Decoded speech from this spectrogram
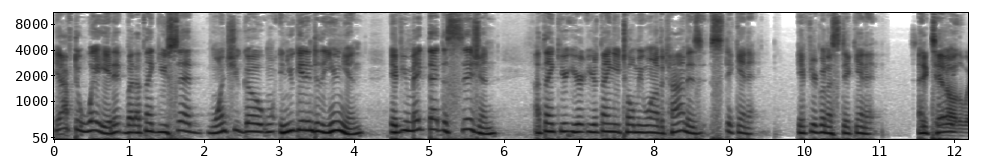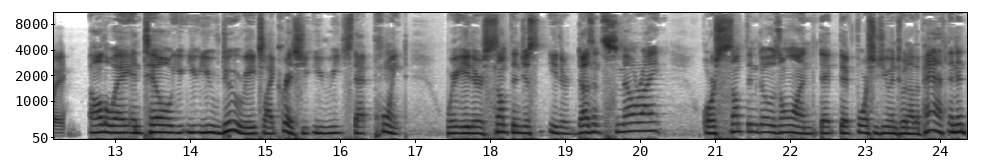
you have to weigh it. But I think you said once you go and you get into the union, if you make that decision, I think your your, your thing you told me one other time is stick in it. If you're going to stick in it, stick until, in all the way, all the way until you, you, you do reach like Chris, you, you reach that point where either something just either doesn't smell right or something goes on that, that forces you into another path. And then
